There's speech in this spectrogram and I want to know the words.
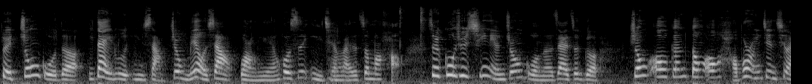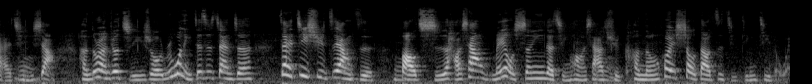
对中国的一带一路的印象就没有像往年或是以前来的这么好。所以过去七年，中国呢，在这个。中欧跟东欧好不容易建起来的倾向，很多人就质疑说，如果你这次战争再继续这样子保持好像没有声音的情况下去，可能会受到自己经济的危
